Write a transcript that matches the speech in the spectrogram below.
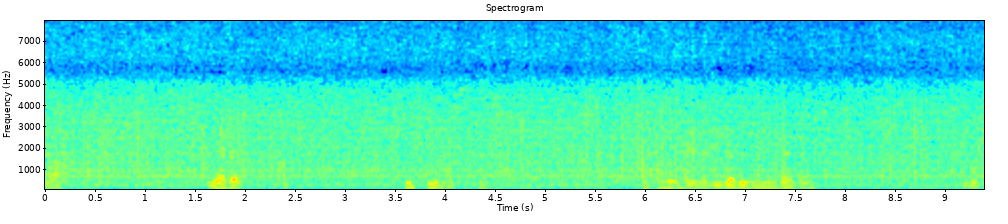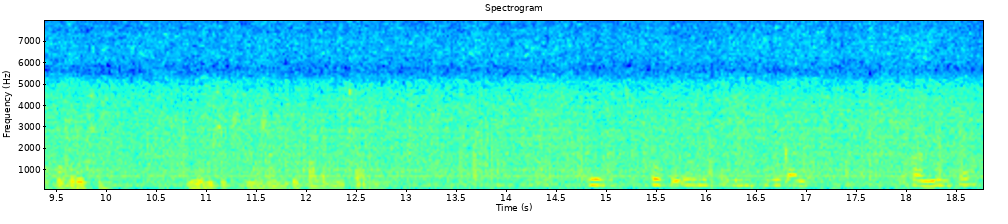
No. Nie wiem. Nic nie mów. Pamiętaj, lepiej za dużo nie gadaj. Bo po powrocie nie by się przywiązani do pana męczarni. Pamiętam. No?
